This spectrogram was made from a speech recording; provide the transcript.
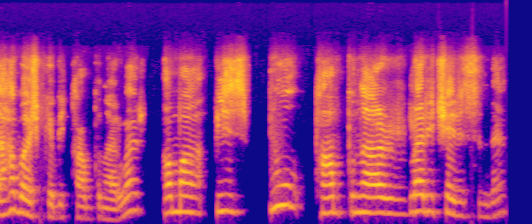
daha başka bir Tanpınar var. Ama biz bu Tanpınarlar içerisinde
